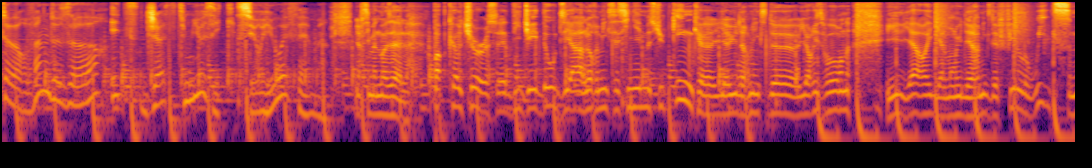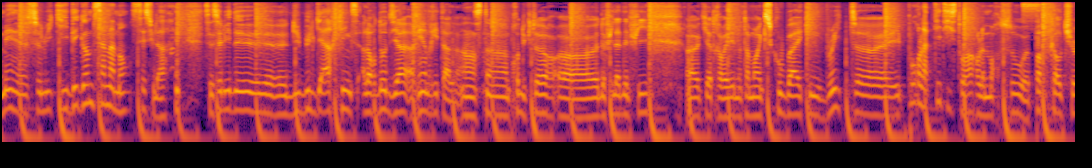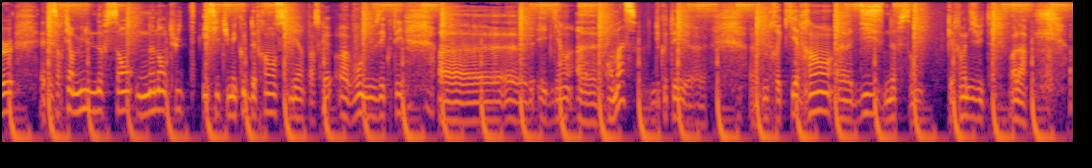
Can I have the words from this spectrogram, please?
18h, 22h, It's Just Music sur UFM. Merci mademoiselle. Pop Culture, c'est DJ Dozia. Le remix est signé Monsieur King. Il y a eu des remixes de Joris Vaughan. Il y a également eu des remixes de Phil Weeks, mais euh, celui qui dégomme sa maman, c'est celui-là. c'est celui de, euh, du Bulgare Kings. Alors Dodia, rien de rital. Hein. C'est un producteur euh, de Philadelphie qui a travaillé notamment avec Scuba et King Brit. et pour la petite histoire, le morceau Pop Culture était sorti en 1998. Et si tu m'écoutes de France, eh bien parce que vous nous écoutez, eh bien en masse du côté d'outre-Kievrin, 1900. 98. Voilà.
